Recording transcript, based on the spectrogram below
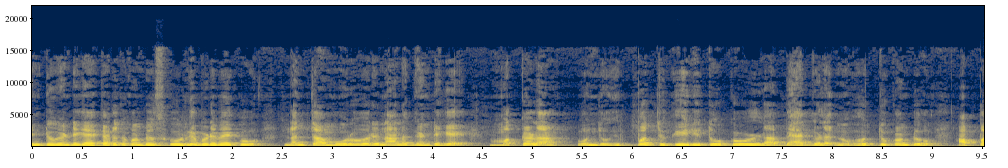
ಎಂಟು ಗಂಟೆಗೆ ಕರೆದುಕೊಂಡು ಸ್ಕೂಲ್ಗೆ ಬಿಡಬೇಕು. ನಂತರ ಮೂರುವರೆ ನಾಲ್ಕು ಗಂಟೆಗೆ ಮಕ್ಕಳ ಒಂದು ಇಪ್ಪತ್ತು ಕೆ ಜಿ ತೂಕವುಳ್ಳ ಬ್ಯಾಗ್ಗಳನ್ನು ಹೊತ್ತುಕೊಂಡು ಅಪ್ಪ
